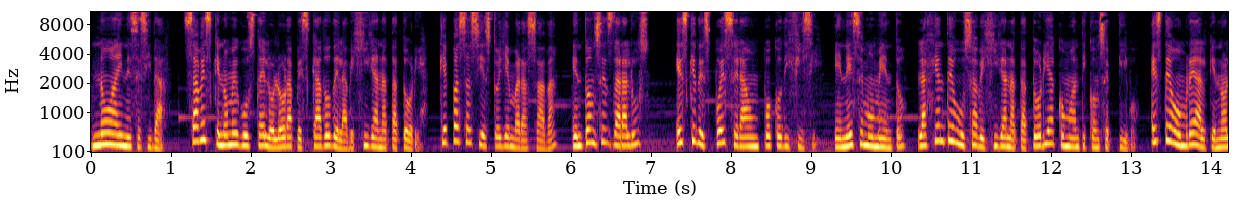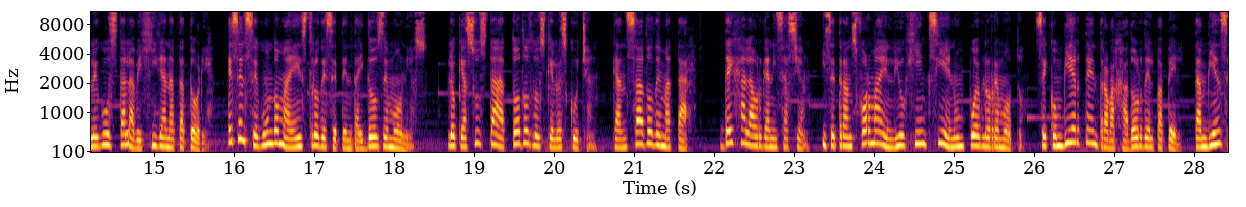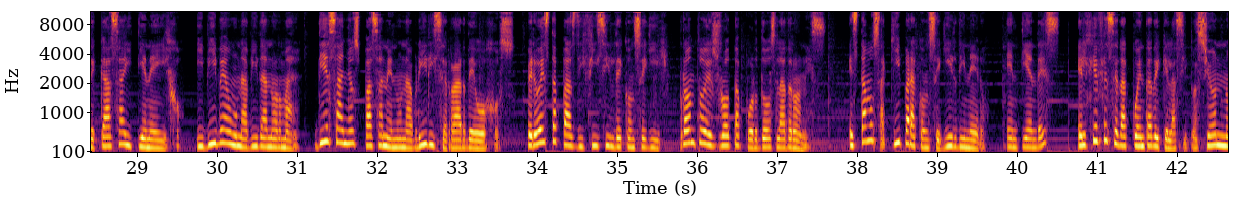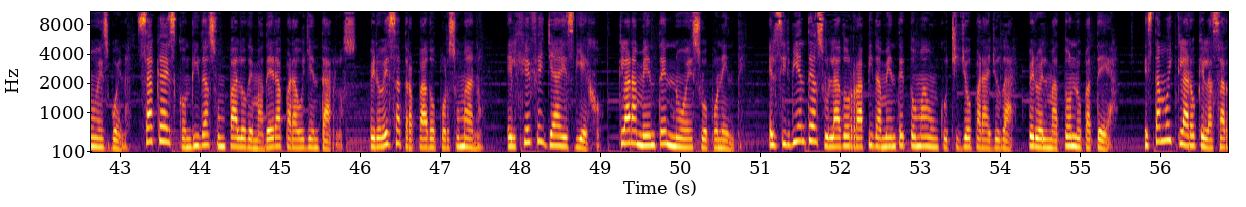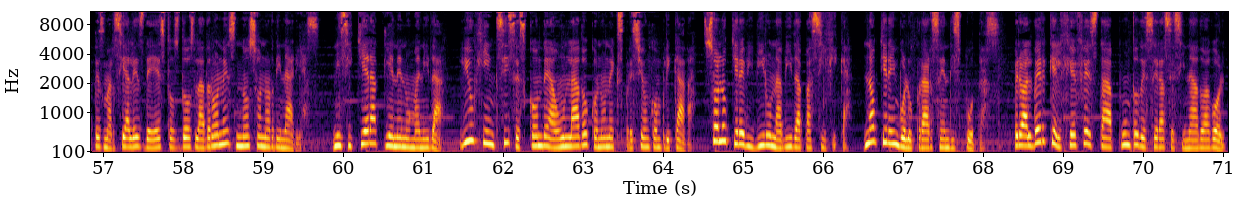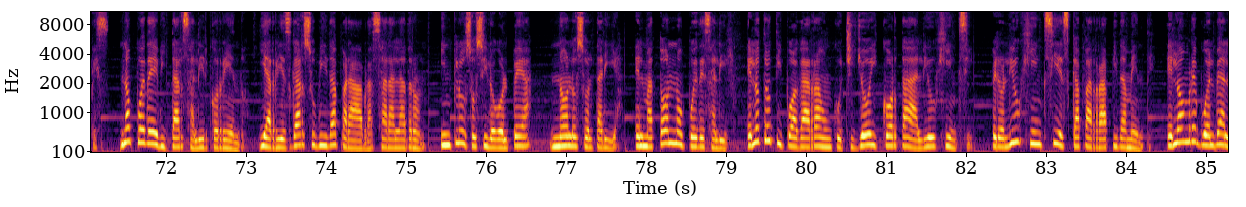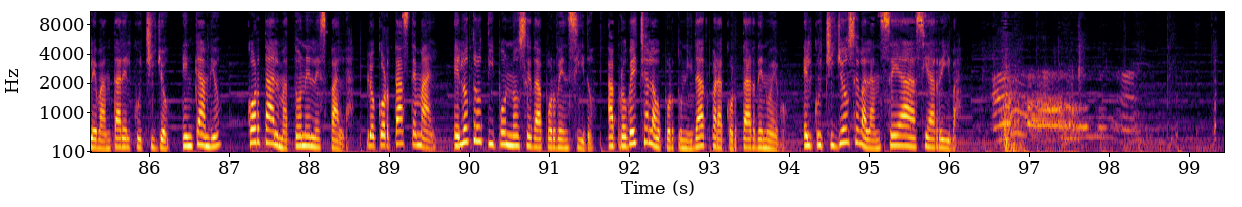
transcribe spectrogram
No hay necesidad. Sabes que no me gusta el olor a pescado de la vejiga natatoria. ¿Qué pasa si estoy embarazada? Entonces dar a luz. Es que después será un poco difícil. En ese momento, la gente usa vejiga natatoria como anticonceptivo. Este hombre al que no le gusta la vejiga natatoria es el segundo maestro de 72 demonios, lo que asusta a todos los que lo escuchan, cansado de matar deja la organización y se transforma en Liu Hingxi en un pueblo remoto. Se convierte en trabajador del papel. También se casa y tiene hijo. Y vive una vida normal. Diez años pasan en un abrir y cerrar de ojos. Pero esta paz difícil de conseguir, pronto es rota por dos ladrones. Estamos aquí para conseguir dinero. ¿Entiendes? El jefe se da cuenta de que la situación no es buena. Saca a escondidas un palo de madera para ahuyentarlos, pero es atrapado por su mano. El jefe ya es viejo, claramente no es su oponente. El sirviente a su lado rápidamente toma un cuchillo para ayudar, pero el matón lo patea. Está muy claro que las artes marciales de estos dos ladrones no son ordinarias, ni siquiera tienen humanidad. Liu Hingxi se esconde a un lado con una expresión complicada. Solo quiere vivir una vida pacífica, no quiere involucrarse en disputas. Pero al ver que el jefe está a punto de ser asesinado a golpes, no puede evitar salir corriendo y arriesgar su vida para abrazar al ladrón. Incluso si lo golpea, no lo soltaría. El matón no puede salir. El otro tipo agarra un cuchillo y corta a Liu Hingxi, pero Liu Hingxi escapa rápidamente. El hombre vuelve a levantar el cuchillo, en cambio, corta al matón en la espalda. Lo cortaste mal. El otro tipo no se da por vencido. Aprovecha la oportunidad para cortar de nuevo. El cuchillo se balancea hacia arriba.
